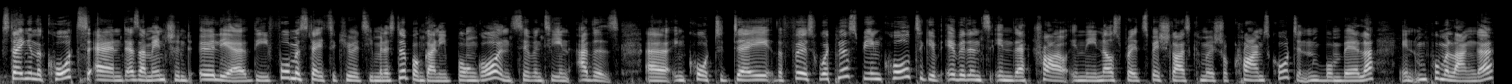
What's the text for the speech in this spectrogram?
Staying in the courts, and as I mentioned earlier, the former State Security Minister, Bongani Bongo, and 17 others uh, in court today. The first witness being called to give evidence in that trial in the Nelspruit Specialized Commercial Crimes Court in Mbombela in Mpumalanga.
